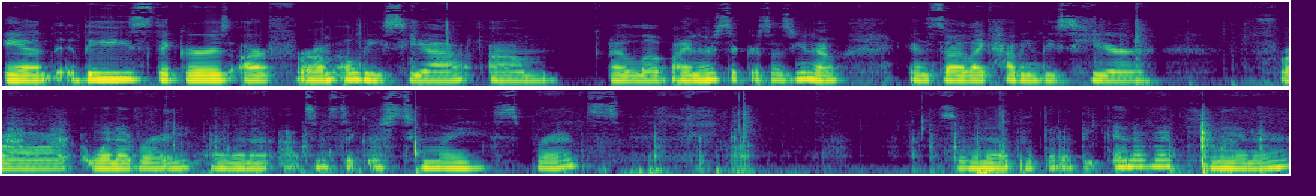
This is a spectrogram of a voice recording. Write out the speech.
And these stickers are from Alicia. Um, I love buying her stickers, as you know. And so I like having these here for whenever I, I want to add some stickers to my spreads. So I'm going to put that at the end of my planner.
